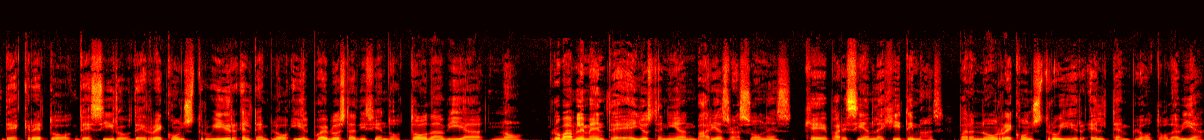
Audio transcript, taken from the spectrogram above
decreto de Ciro de reconstruir el templo y el pueblo está diciendo todavía no. Probablemente ellos tenían varias razones que parecían legítimas para no reconstruir el templo todavía.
